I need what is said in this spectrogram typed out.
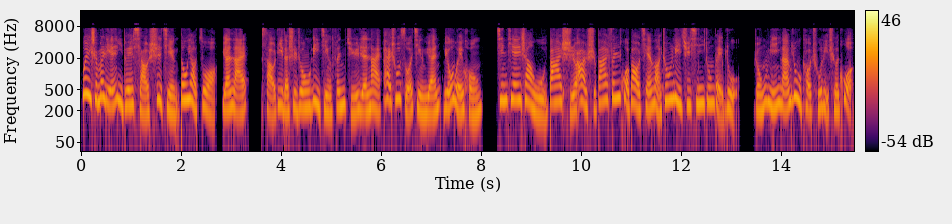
为什么连一堆小事情都要做？原来扫地的市中立警分局仁爱派出所警员刘维红，今天上午八时二十八分获报前往中立区新中北路荣民南路口处理车祸。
